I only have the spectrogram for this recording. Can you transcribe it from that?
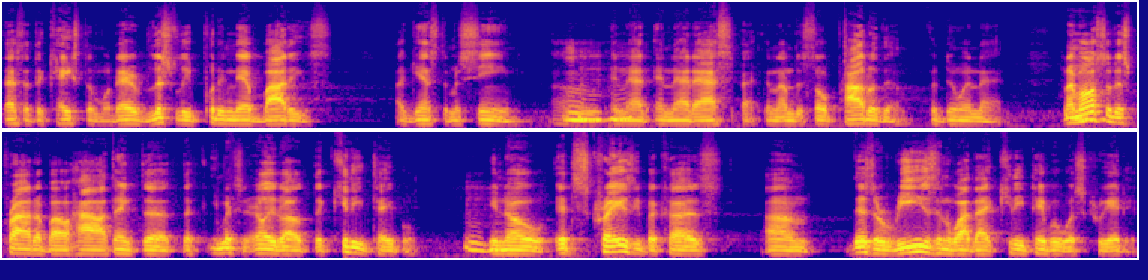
That's at the case them where they're literally putting their bodies against the machine um, mm-hmm. in that in that aspect, and I'm just so proud of them for doing that. And I'm also just proud about how I think the, the you mentioned earlier about the kitty table. Mm-hmm. You know, it's crazy because um, there's a reason why that kitty table was created,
